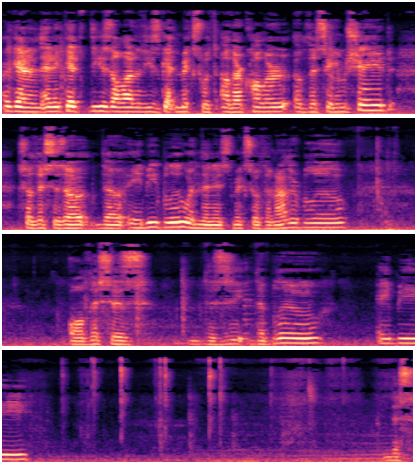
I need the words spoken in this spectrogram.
Again, and it gets these, a lot of these get mixed with other color of the same shade. So this is a the AB blue and then it's mixed with another blue. All this is the Z, the blue, AB. This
